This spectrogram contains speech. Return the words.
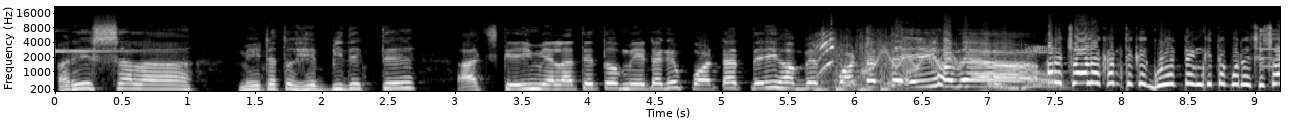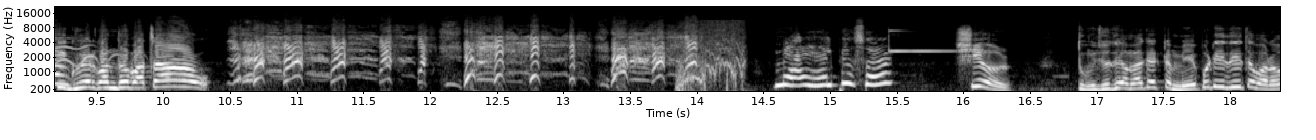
আরে শালা মেয়েটা তো হেব্বি দেখতে। আজকে এই মেলাতে তো মেয়েটাকে পটাতেই হবে পটাতেই হবে। আরে চল এখান থেকে গুয়ের ট্যাঙ্কিতে পড়েছে চল। ঘুয়ের গন্ধ বাঁচাও। May I help you sir sure তুমি যদি আমাকে একটা মেয়ে পটিয়ে দিতে পারো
